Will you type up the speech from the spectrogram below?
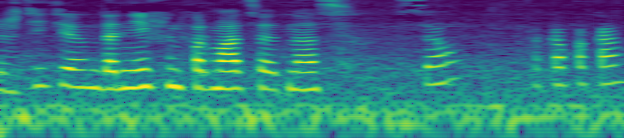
ждите дальнейшую информацию от нас. Все. Пока-пока.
